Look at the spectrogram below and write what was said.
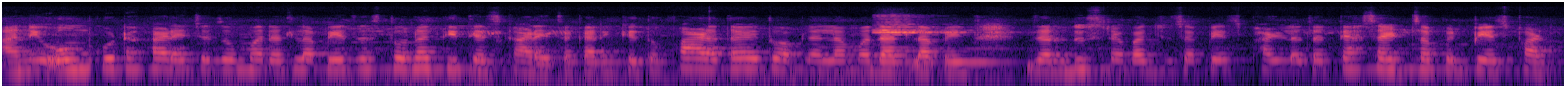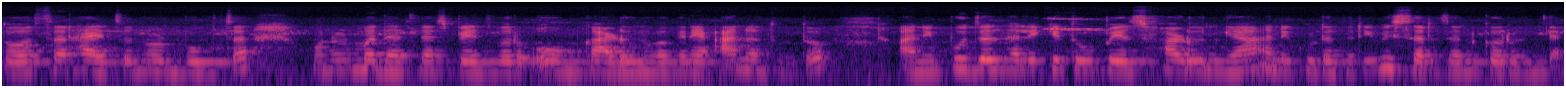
आणि ओम कुठं काढायचा जो मधातला पेज असतो ना तिथेच काढायचा. कारण की तो फाळता येतो आपल्याला मधातला पेज जर दुसऱ्या बाजूचा पेज फाडलं तर त्या साईडचा पण पेज फाडतो असं राहायचं नोटबुकचं म्हणून मधातल्याच पेजवर ओम काढून वगैरे आणत होतो. आणि पूजा झाली की तो पेज फाडून घ्या आणि कुठंतरी विसर्जन करून द्या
